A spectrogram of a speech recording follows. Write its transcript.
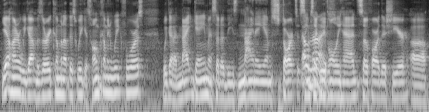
yeah, Hunter, we got Missouri coming up this week. It's homecoming week for us. We got a night game instead of these 9 a.m. starts. It Oh, seems like we've only had so far this year. Uh,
